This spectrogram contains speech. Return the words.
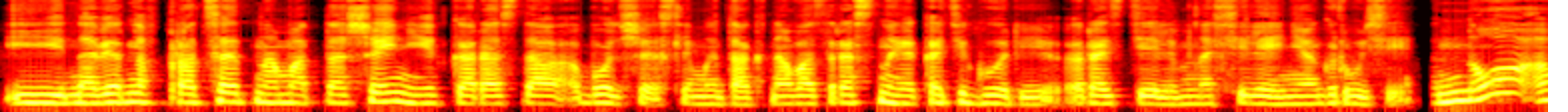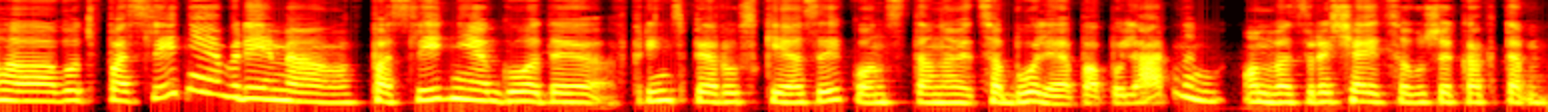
И, наверное, в процентном отношении их гораздо больше, если мы так на возрастные категории разделим население Грузии. Но вот в последнее время, в последние годы, в принципе, русский язык, он становится более популярным, он возвращается уже как-то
